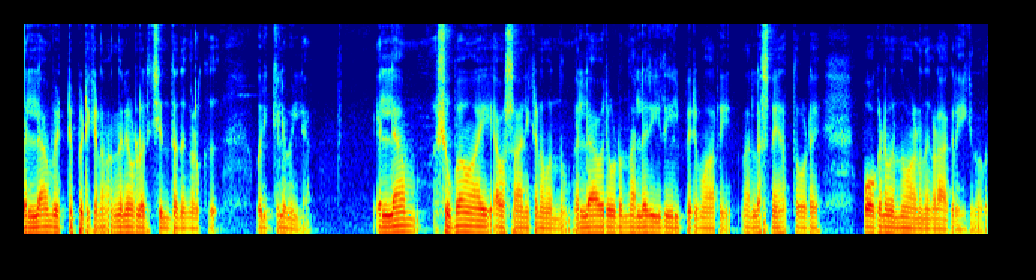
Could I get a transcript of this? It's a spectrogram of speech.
എല്ലാം വെട്ടിപ്പിടിക്കണം അങ്ങനെയുള്ളൊരു ചിന്ത നിങ്ങൾക്ക് ഒരിക്കലുമില്ല. എല്ലാം ശുഭമായി അവസാനിക്കണമെന്നും എല്ലാവരോടും നല്ല രീതിയിൽ പെരുമാറി നല്ല സ്നേഹത്തോടെ പോകണമെന്നുമാണ് നിങ്ങൾ ആഗ്രഹിക്കുന്നത്.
